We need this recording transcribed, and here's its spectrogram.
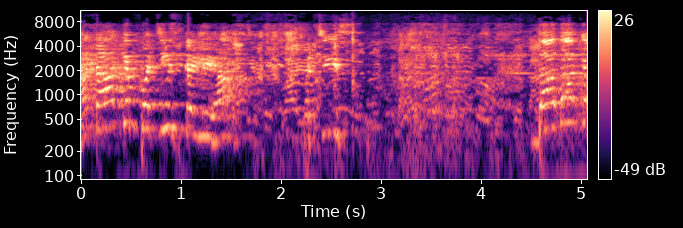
घटा के पच्चीस कर लिया पच्चीस। दादा के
